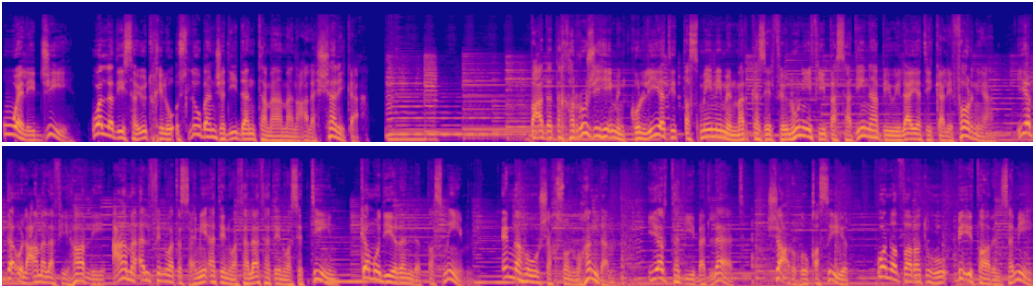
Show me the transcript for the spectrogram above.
ويلي جي والذي سيدخل اسلوبا جديدا تماما على الشركة. بعد تخرجه من كلية التصميم من مركز الفنون في باسادينا بولاية كاليفورنيا. يبدأ العمل في هارلي عام 1963 كمدير للتصميم. إنه شخص مهندم. يرتدي بدلات. شعره قصير. ونظارته بإطار سميك.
